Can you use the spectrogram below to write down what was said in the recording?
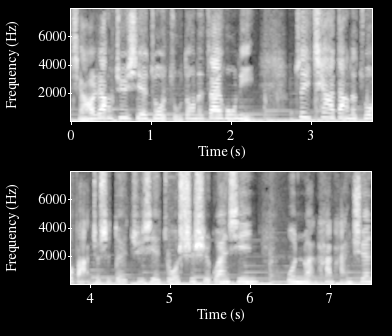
想要让巨蟹座主动的在乎你，最恰当的做法就是对巨蟹座事事关心、温暖和寒暄，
